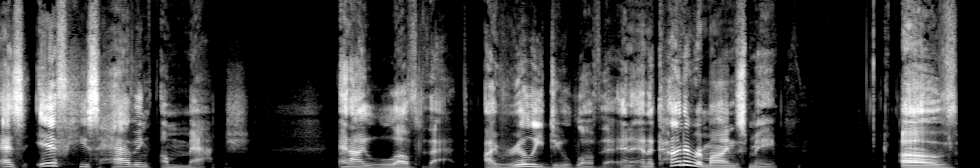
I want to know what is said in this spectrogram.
as if he's having a match. And I love that. I really do love that. And, and it kind of reminds me of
